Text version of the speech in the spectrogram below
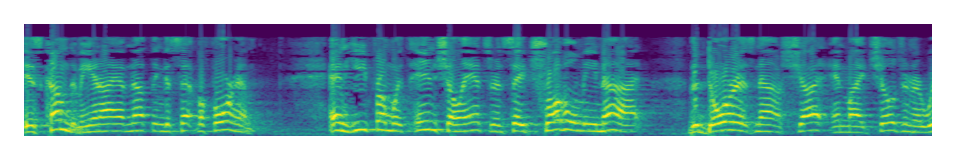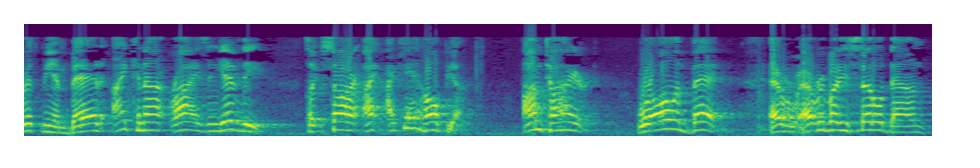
is come to me, and I have nothing to set before him. And he from within shall answer and say, Trouble me not. The door is now shut, and my children are with me in bed. I cannot rise and give thee. It's like, sorry, I, I can't help you. I'm tired. We're all in bed. Everybody's settled down.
